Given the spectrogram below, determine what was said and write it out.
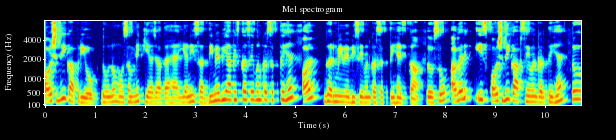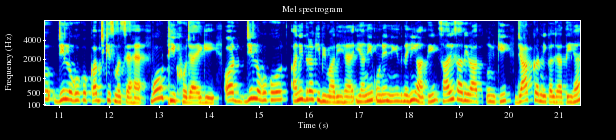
औषधि का प्रयोग दोनों मौसम में किया जाता है, यानी सर्दी में भी आप इसका सेवन कर सकते हैं और गर्मी में भी सेवन कर सकते हैं इसका। दोस्तों, अगर इस औषधि का आप सेवन करते हैं तो जिन लोगों को कब्ज की समस्या है, वो ठीक हो जाएगी। और जिन लोगों को अनिद्रा की बीमारी है, यानी उन्हें नींद नहीं आती, सारी सारी रात उनकी जाग कर निकल जाती है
